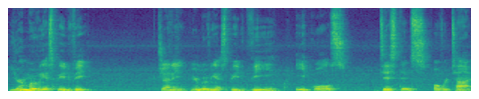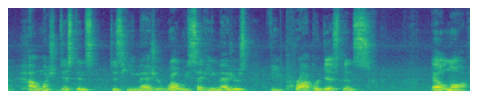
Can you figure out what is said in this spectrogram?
you're moving at speed v. Jenny, you're moving at speed v equals distance over time. How much distance does he measure? Well, we said he measures the proper distance, L naught.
